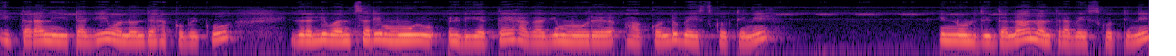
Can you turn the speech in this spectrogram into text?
ಈ ಥರ ನೀಟಾಗಿ ಒಂದೊಂದೇ ಹಾಕೋಬೇಕು ಇದರಲ್ಲಿ ಒಂದು ಸರಿ ಮೂರು ಹಿಡಿಯುತ್ತೆ. ಹಾಗಾಗಿ ಮೂರೇ ಹಾಕ್ಕೊಂಡು ಬೇಯಿಸ್ಕೊತೀನಿ. ಇನ್ನು ಉಳಿದಿದ್ದನ್ನು ನಂತರ ಬೇಯಿಸ್ಕೊತೀನಿ.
